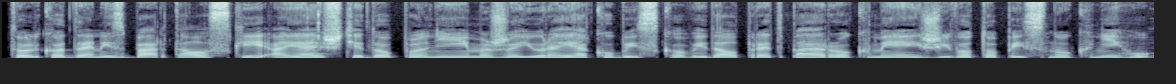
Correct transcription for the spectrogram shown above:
Toľko Denis Bartalsky a ja ešte doplním, že Juraj Jakubisko vydal pred pár rokmi jej životopisnú knihu.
